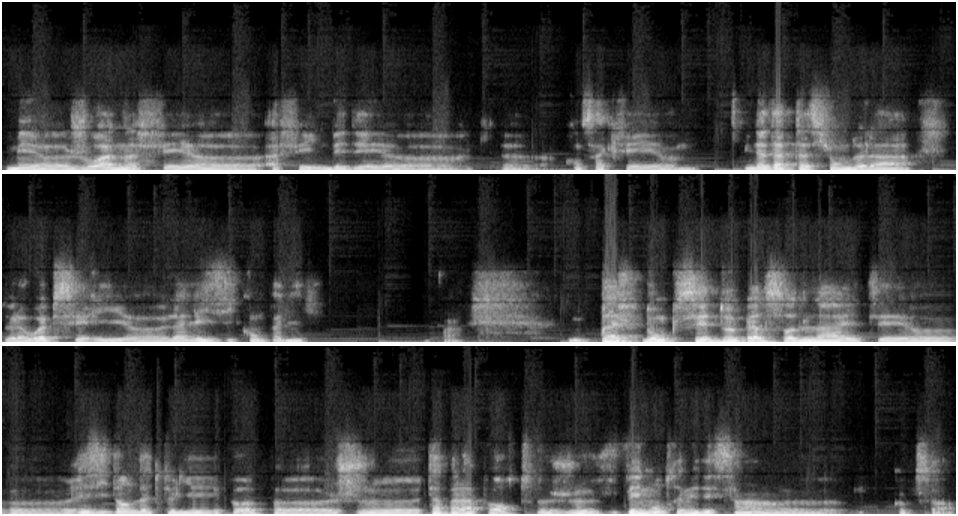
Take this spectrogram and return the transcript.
mais euh, Joanne a fait a fait une BD consacrée une adaptation de la, de la web série euh, La Lazy Company. Bref, donc ces deux personnes-là étaient euh, résidents de l'atelier pop. Euh, je tape à la porte, je vais montrer mes dessins, comme ça.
